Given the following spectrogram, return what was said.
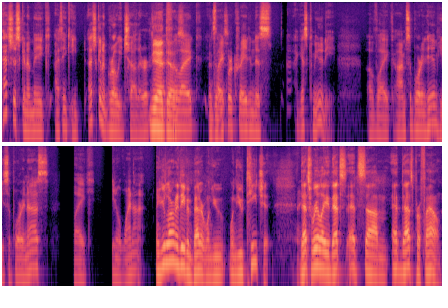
that's just gonna make I think e- that's gonna grow each other. Yeah, it I Feel does. like It it's like we're creating this, I guess, community of like I'm supporting him, he's supporting us, like you know why not? And you learn it even better when you when you teach it. Right. That's really that's that's um that's profound.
